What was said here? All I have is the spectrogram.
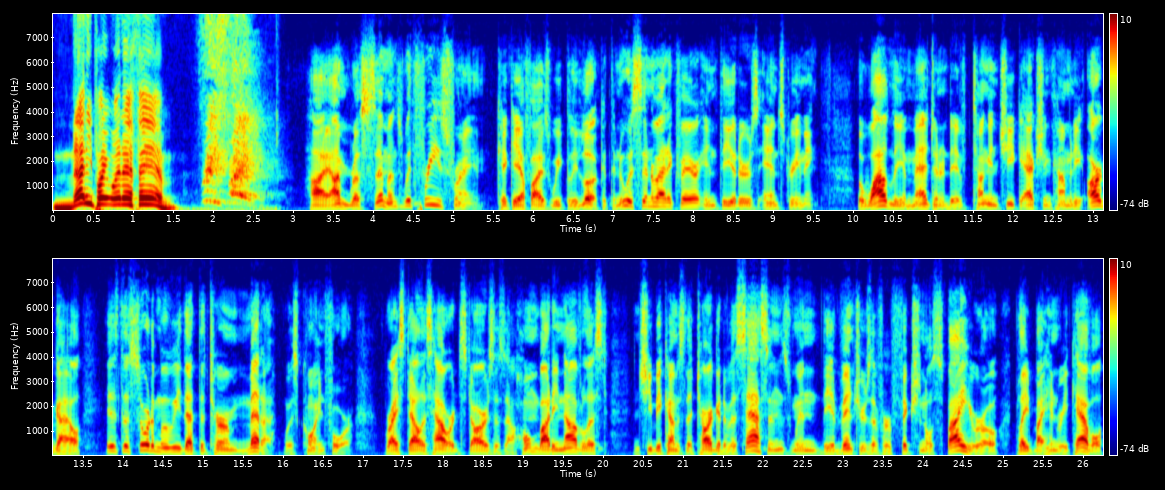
90.1 FM. Freeze frame. Hi, I'm Russ Simmons with Freeze Frame, KKFI's weekly look at the newest cinematic fare in theaters and streaming. The wildly imaginative, tongue in cheek action comedy Argylle is the sort of movie that the term meta was coined for. Bryce Dallas Howard stars as a homebody novelist, and she becomes the target of assassins when the adventures of her fictional spy hero, played by Henry Cavill,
